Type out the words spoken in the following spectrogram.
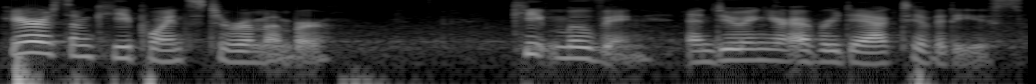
Here are some key points to remember. Keep moving and doing your everyday activities.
